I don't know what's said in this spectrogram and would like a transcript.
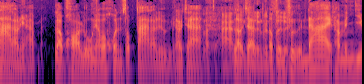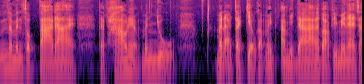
ตาเราเนี่ยครับเราพอรู้ไงว่าคนสบตาเราดูเราจะเราจะอ่าเราจะฝืนๆเอาฝืนๆฝืนๆได้ทำเป็นยิ้มทำเป็นสบตาได้ แต่เท้าเนี่ยมันอยู่ มันอาจจะเกี่ยวกับอะมิกดาลาหรือเปล่าพี่ไม่แน่ใจ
